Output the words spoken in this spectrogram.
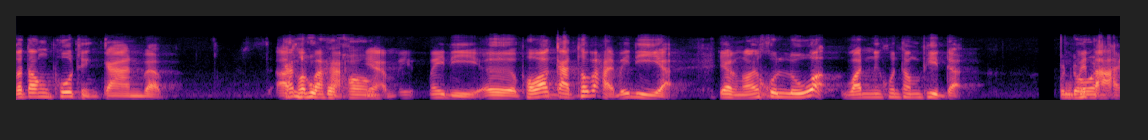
ก็ต้องพูดถึงการแบบอะการโทษถูกประหารปกครองเนี่ยไม่ไม่ดีเออเพราะว่าการโทษประหารไม่ดีอะอย่างน้อยคุณรู้อะวันหนึ่งคุณทำผิดอะคุณโดนไม่ตาย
